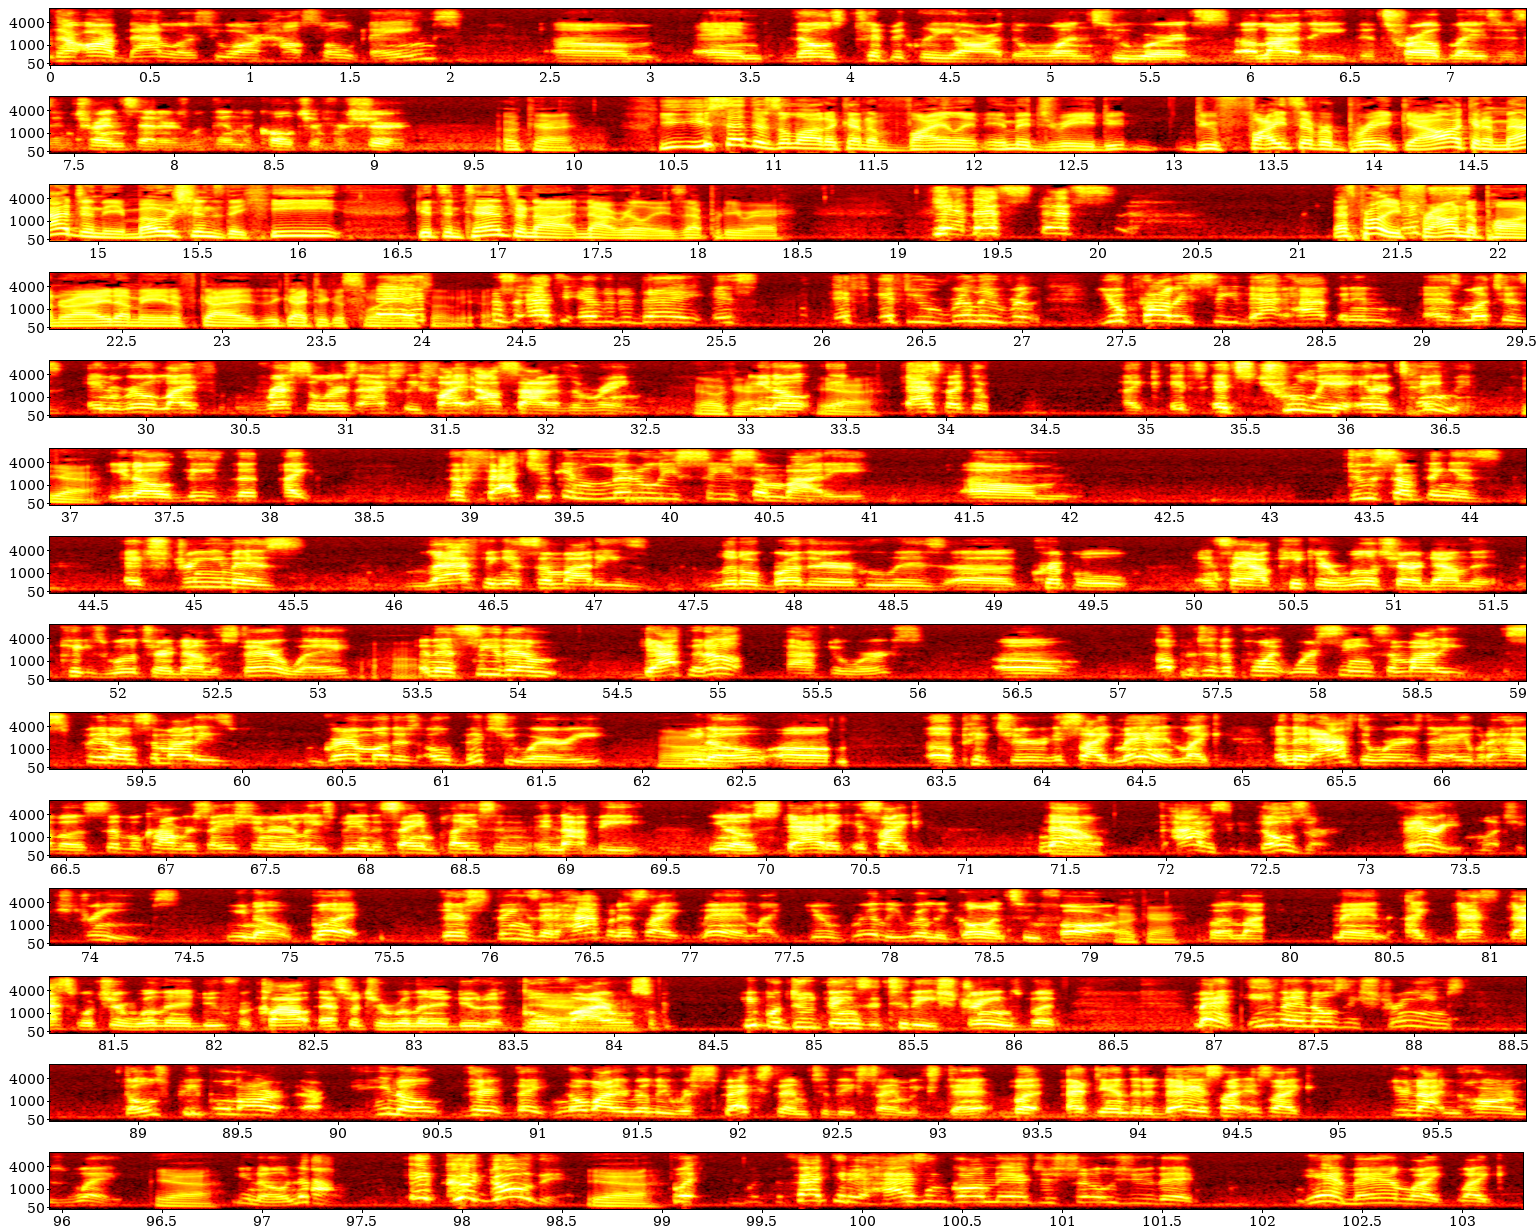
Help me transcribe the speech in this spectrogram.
there are battlers who are household names. Um, and those typically are the ones who were a lot of the, the trailblazers and trendsetters within the culture for sure. Okay. You, you said there's a lot of kind of violent imagery. Do do fights ever break out? I can imagine the emotions, the heat gets intense or not. Not really. Is that pretty rare? Yeah, that's that's That's probably frowned upon, right? I mean, if guy the guy took a swing or something. Yeah. At the end of the day, it's if if you really really you'll probably see that happening as much as in real life wrestlers actually fight outside of the ring. Okay. You know, Yeah. Aspect of like it's it's truly an entertainment. Yeah. You know, these the like the fact you can literally see somebody um do something as extreme as laughing at somebody's little brother who is uh crippled and say I'll kick your wheelchair down the kick his wheelchair down the stairway Wow. and then see them dap it up afterwards um up until the point where seeing somebody spit on somebody's grandmother's obituary Oh, you know, um, a picture. It's like, man, like, and then afterwards they're able to have a civil conversation or at least be in the same place and, and not be, you know, static. It's like, now, obviously, those are very much extremes, you know. But there's things that happen. It's like, man, like you're really, really going too far. Okay. But like, man, like that's that's what you're willing to do for clout. That's what you're willing to do to go Yeah. viral. So people do things to the extremes, but man, even in those extremes, those people are, are you know, they're they nobody really respects them to the same extent. But at the end of the day, it's like it's like you're not in harm's way. Yeah. You know, now it could go there, Yeah. but, but the fact that it hasn't gone there just shows you that, yeah, man, like like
